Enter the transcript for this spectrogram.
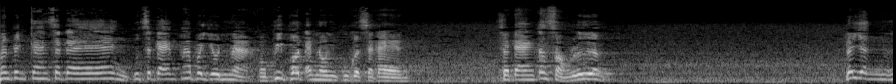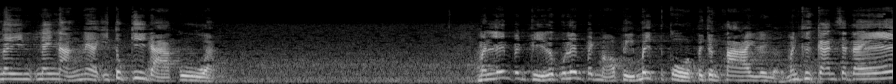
มันเป็นการแสดงกูแสดงภาพยนตร์น่ะ ของพี่พจน์อานนท์กูก็แสดง แสดงตั้งสองเรื่อง แล้วอย่างในในหนังเนี่ยอีตุกกี้ด่ากูอะมันเล่นเป็นผีแล้วกูเล่นเป็นหมอผีไม่โกรธไปจนตายเลยเหรอมันคือการแสดง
